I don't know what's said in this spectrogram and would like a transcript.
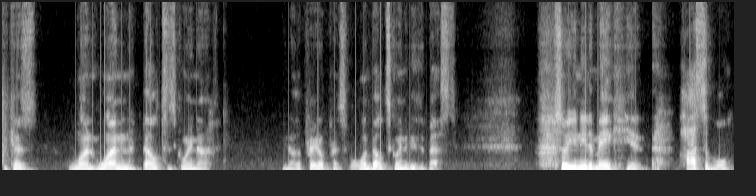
because one one belt is going to you know, the Pareto principle. One belt's going to be the best. So you need to make it possible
